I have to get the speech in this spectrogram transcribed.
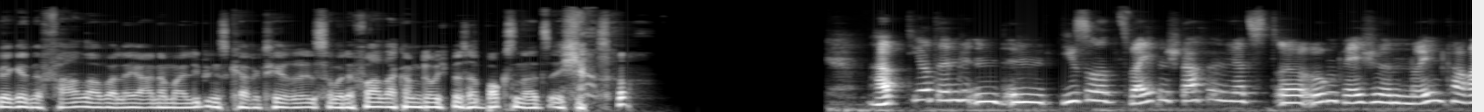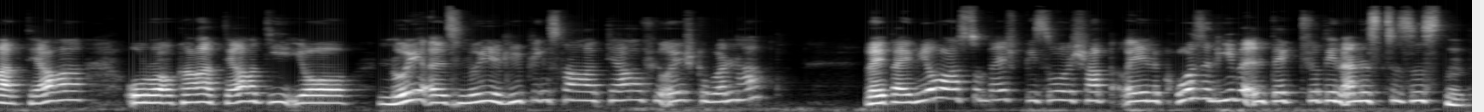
wäre gerne der Father, weil er ja einer meiner Lieblingscharaktere ist, aber der Father kann, glaube ich, besser boxen als ich. Also, Habt ihr denn in, in dieser zweiten Staffel jetzt äh, irgendwelche neuen Charaktere oder Charaktere, die ihr neu als neue Lieblingscharaktere für euch gewonnen habt? Weil bei mir war es zum Beispiel so, ich habe eine große Liebe entdeckt für den Anästhesisten,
